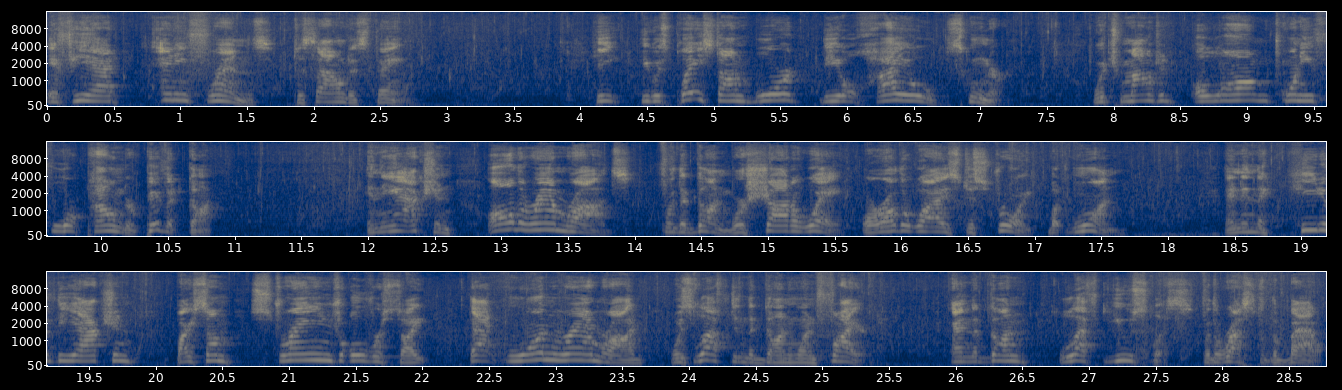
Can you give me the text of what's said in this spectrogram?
if he had any friends to sound his fame. He, he was placed on board the Ohio schooner, which mounted a long 24 pounder pivot gun. In the action, all the ramrods for the gun were shot away or otherwise destroyed, but one. And in the heat of the action, by some strange oversight, that one ramrod was left in the gun when fired, and the gun left useless for the rest of the battle.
